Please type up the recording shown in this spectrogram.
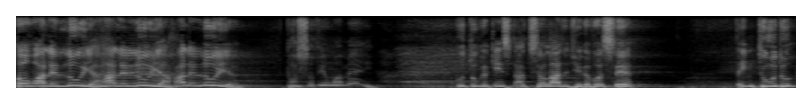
Oh, aleluia, aleluia, aleluia. Posso ouvir um amém? Cutuca quem está do seu lado e diga: Você tem tudo,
